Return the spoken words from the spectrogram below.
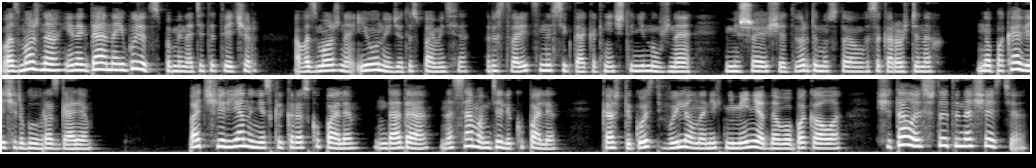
Возможно, иногда она и будет вспоминать этот вечер, а возможно, и он уйдет из памяти, растворится навсегда, как нечто ненужное и мешающее твердым устоям высокорожденных. Но пока вечер был в разгаре. Патчи Ирьяну несколько раз купали. Да-да, на самом деле купали. Каждый гость вылил на них не менее одного бокала. Считалось, что это на счастье.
